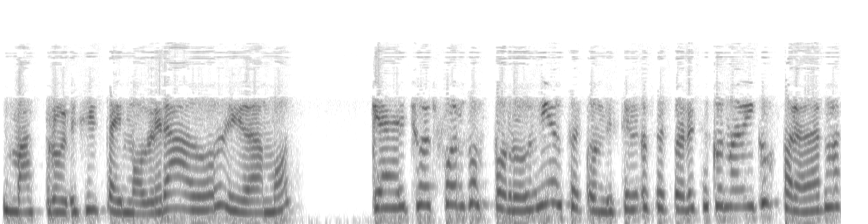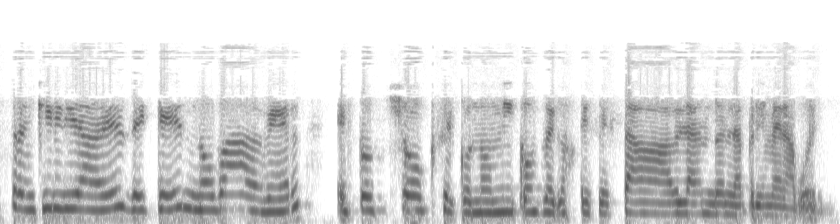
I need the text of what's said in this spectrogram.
más progresista y moderado, digamos, que ha hecho esfuerzos por reunirse con distintos sectores económicos para dar las tranquilidades de que no va a haber estos shocks económicos de los que se estaba hablando en la primera vuelta.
